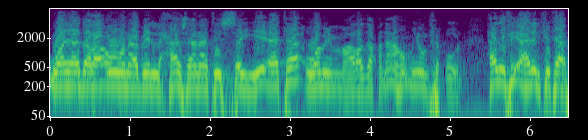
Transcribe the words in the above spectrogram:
ويدرؤون بالحسنة السيئة ومما رزقناهم ينفقون. هذه في أهل الكتاب.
